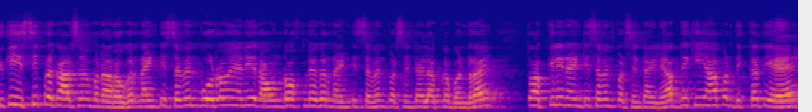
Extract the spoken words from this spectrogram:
क्योंकि इसी प्रकार से मैं बना रहा हूँ। अगर 97 बोल रहा हूँ, यानी राउंड ऑफ़ में अगर 97 परसेंटाइल आपका बन रहा है तो आपके लिए 97 परसेंटाइल है। आप देखिए, यहाँ पर दिक्कत यह है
